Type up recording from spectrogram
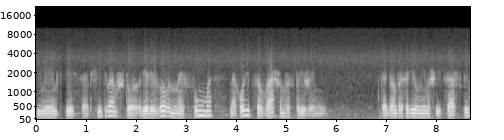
Имеем честь сообщить вам, что реализованная сумма находится в вашем распоряжении. Когда он проходил мимо швейцарской,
